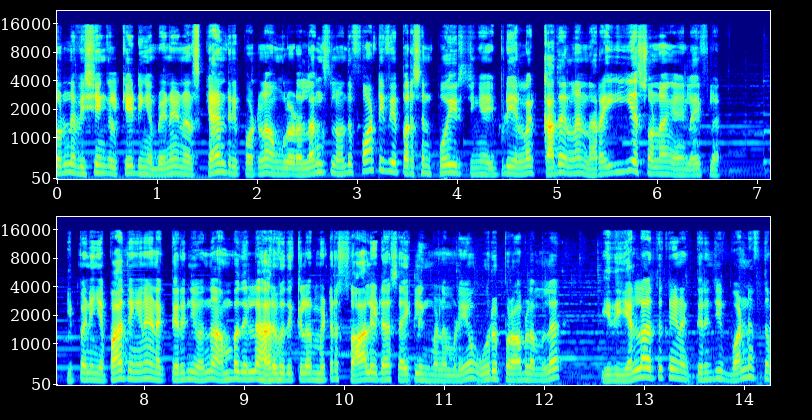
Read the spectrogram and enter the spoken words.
சொன்ன விஷயங்கள் கேட்டிங்க அப்படின்னா என்னோட ஸ்கேன் ரிப்போர்ட்லாம் அவங்களோட லங்ஸில் வந்து ஃபார்ட்டி ஃபைவ் பர்சன்ட் போயிருச்சிங்க. இப்படி எல்லாம் கதையெல்லாம் நிறைய சொன்னாங்க என் லைஃப்பில் இப்போ நீங்கள் பார்த்தீங்கன்னா எனக்கு தெரிஞ்சு வந்து ஐம்பது இல்லை அறுபது கிலோமீட்டர் சாலிடாக சைக்கிளிங் பண்ண முடியும். ஒரு ப்ராப்ளம் இல்லை. இது எல்லாத்துக்கும் எனக்கு தெரிஞ்சு one of the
